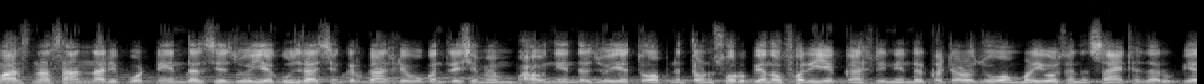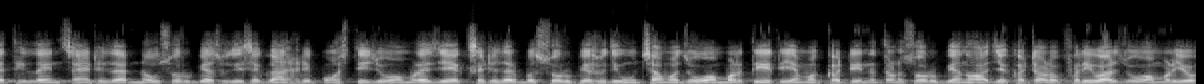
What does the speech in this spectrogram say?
માર્ચના સાંજના રિપોર્ટની અંદર છે, જોઈએ ગુજરાત શંકર ગાંસડી ઓગણત્રીસ એમએમ ભાવની અંદર જોઈએ તો આપણે ત્રણસો રૂપિયાનો ફરી એક ગાંસડીની અંદર ઘટાડો જોવા મળ્યો છે અને સાઠ હજાર રૂપિયાથી લઈને સાઠ હજાર નવસો રૂપિયા સુધી છે ગાંસડી પહોંચતી જોવા મળે છે. એકસઠ હજાર બસો રૂપિયા સુધી ઊંચામાં જોવા મળતી હતી. એમાં ઘટીને ત્રણસો રૂપિયાનો આજે ઘટાડો ફરીવાર જોવા મળ્યો.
